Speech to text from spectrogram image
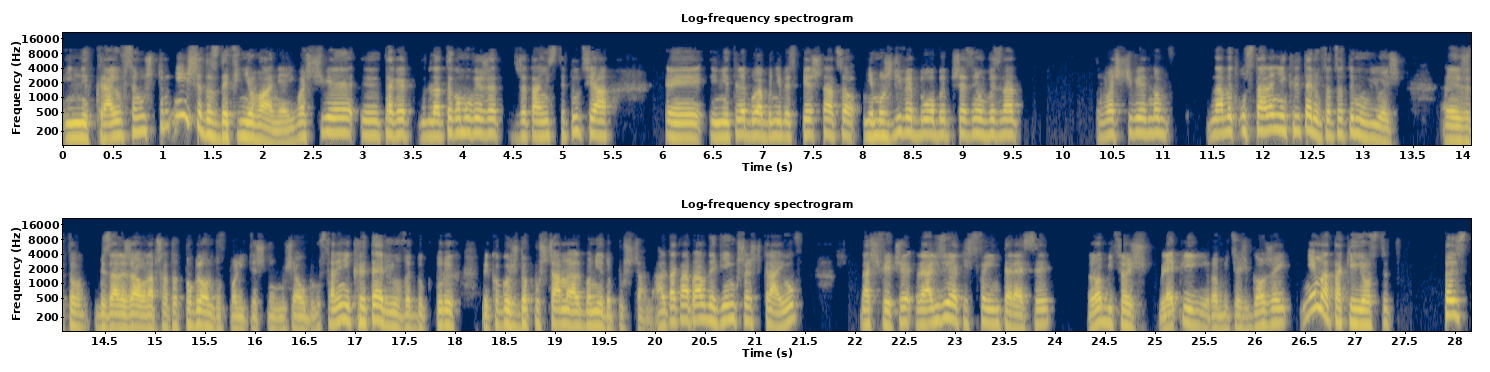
innych krajów są już trudniejsze do zdefiniowania i właściwie y, tak jak dlatego mówię, że, że ta instytucja y, nie tyle byłaby niebezpieczna, co niemożliwe byłoby przez nią wyznać właściwie no, nawet ustalenie kryteriów, to co ty mówiłeś, że to by zależało na przykład od poglądów politycznych, musiałoby ustalenie kryteriów, według których my kogoś dopuszczamy albo nie dopuszczamy. Ale tak naprawdę większość krajów na świecie realizuje jakieś swoje interesy, robi coś lepiej, robi coś gorzej. Nie ma takiej, to jest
